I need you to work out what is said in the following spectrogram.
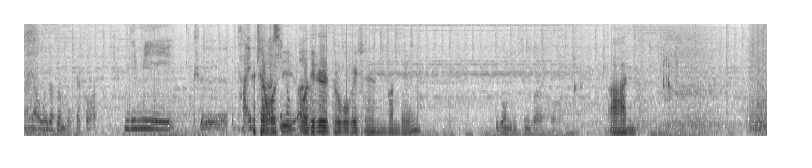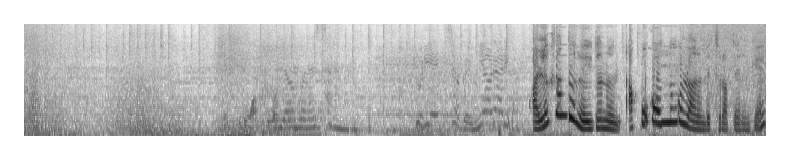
아니야 혼자서는 못 깰 것 같아 님이 그 다입처 어디 하시던가. 어디를 들고 계시는 건데? 기동 미친 거라서 어. 아 기동 앞으로 가. 영원한 사랑으로 우리의 적을 멸하리라. 알렉산더 레이드는 악보가 없는 걸로 아는데 드랍되는 게?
